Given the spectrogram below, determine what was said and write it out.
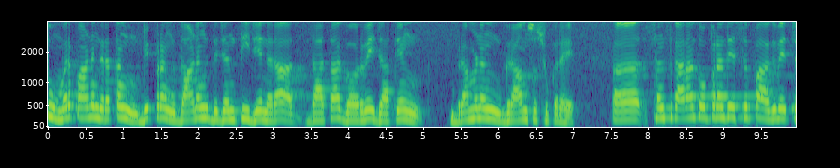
ਧੂਮਰ ਪਾਣੰਗ ਰਤੰਗ ਵਿਪਰੰਗ ਦਾਣੰਗ ਦਿਜੰਤੀ ਜੇ ਨਰਾ, ਦਾਤਾ ਗੌਰਵੇ ਜਾਤਿਯੰ ਬ੍ਰਾਹਮਣੰ ਗ੍ਰਾਮ ਸੁ ਸ਼ੁਕਰ ਹੈ ਸੰਸਕਾਰਾਂ ਤੋਂ ਉਪਰੰਤ ਇਸ ਭਾਗ ਵਿੱਚ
